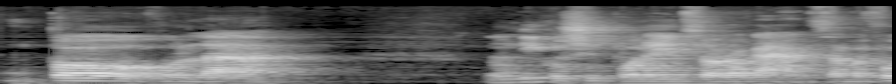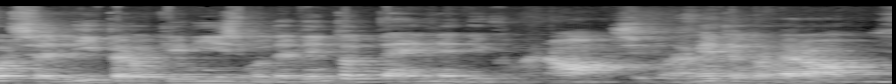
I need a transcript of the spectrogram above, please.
un po' con la, non dico supponenza o arroganza, ma forse l'iperottimismo del ventottenne dico ma no, sicuramente troverò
